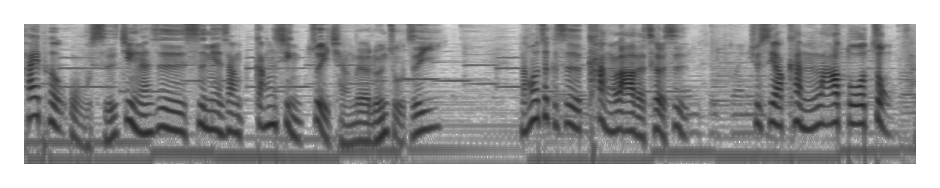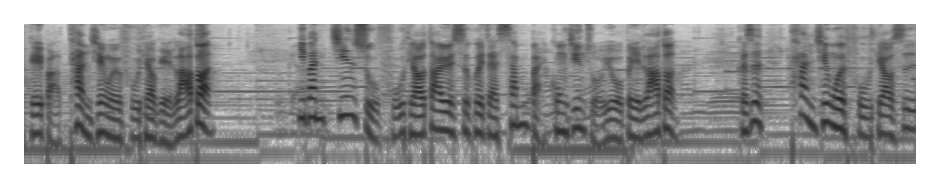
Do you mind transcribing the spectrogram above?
Hyper 五十竟然是市面上刚性最强的轮组之一。然后这个是抗拉的测试，就是要看拉多重才可以把碳纤维辐条给拉断。一般金属辐条大约是会在三百公斤左右被拉断，可是碳纤维辐条是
